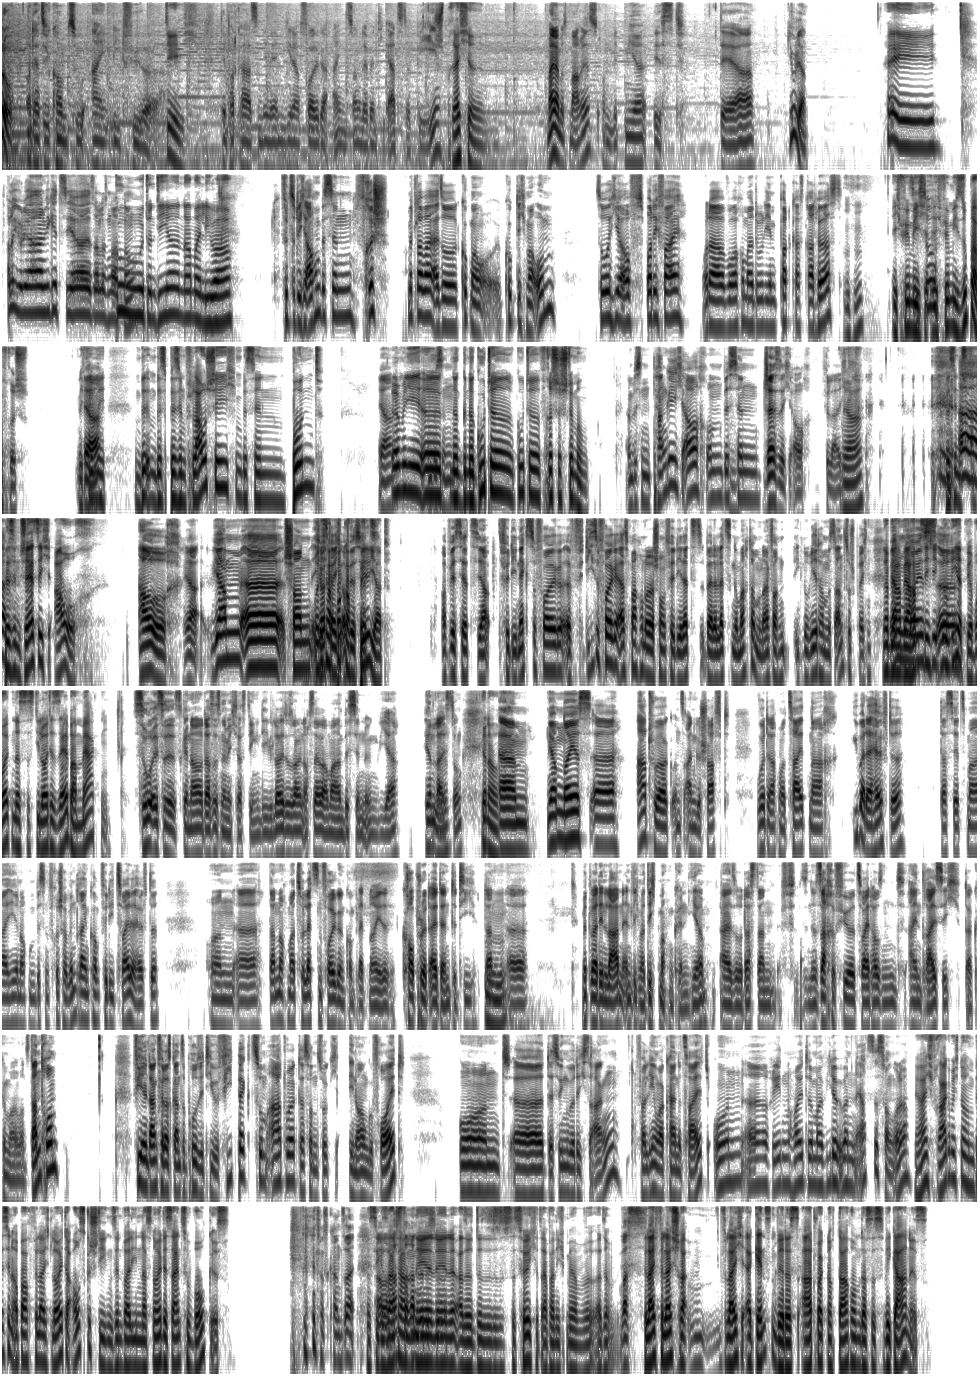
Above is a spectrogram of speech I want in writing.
Hallo und herzlich willkommen zu Ein Lied für Dich den Podcast, in dem wir in jeder Folge einen Song der Band Die Ärzte B. sprechen. Mein Name ist Marius und mit mir ist der Julian. Hey, Hallo Julian, wie geht's dir? Ist alles in Ordnung? gut und dir? Na, mein Lieber? Fühlst du dich auch ein bisschen frisch mittlerweile? Also guck mal, guck dich mal um, so hier auf Spotify oder wo auch immer du den Podcast gerade hörst. Mhm. Ich fühle mich, ich fühl mich super frisch. Ich Ja. fühle mich ein bi- ein bis- bisschen flauschig, ein bisschen bunt. Ja, Irgendwie Ein eine bisschen- ne, ne gute, gute, frische Stimmung. ein bisschen punkig auch und ein bisschen jazzig auch vielleicht. Ja. Bisschen, Ah. bisschen jazzig auch. Auch, ja. Wir haben äh, schon, ich und weiß ich gar nicht, ob wir es jetzt Billard. Ob wir es jetzt ja für die nächste Folge, äh, für diese Folge erst machen oder schon für die letzte, bei der letzten gemacht haben und einfach ignoriert haben, das anzusprechen. Ja, wir wir haben wir es nicht äh, ignoriert. Wir wollten, dass es die Leute selber merken. So ist es, genau, das ist nämlich das Ding. Die Leute sollen auch selber mal ein bisschen irgendwie, ja, Hirnleistung. Genau. Ähm, wir haben ein neues äh, Artwork uns angeschafft. Wurde auch mal Zeit nach über der Hälfte, dass jetzt mal hier noch ein bisschen frischer Wind reinkommt für die zweite Hälfte. Und äh, dann nochmal zur letzten Folge eine komplett neue Corporate Identity. Dann, Mhm. äh, damit wir den Laden endlich mal dicht machen können hier. Also das dann eine Sache für 2031. Da kümmern wir uns dann drum. Vielen Dank für das ganze positive Feedback zum Artwork. Das hat uns wirklich enorm gefreut. Und äh, deswegen würde ich sagen, verlieren wir keine Zeit und äh, reden heute mal wieder über einen Ärzte-Song, oder? Ja, ich frage mich noch ein bisschen, ob auch vielleicht Leute ausgestiegen sind, weil ihnen das neue Design zu Vogue ist. das kann sein. Dass sie gesagt haben, nee, nee, nee, also das, das, das höre ich jetzt einfach nicht mehr. Also Was? vielleicht, vielleicht, vielleicht ergänzen wir das Artwork noch darum, dass es vegan ist.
